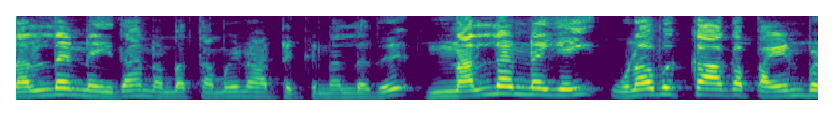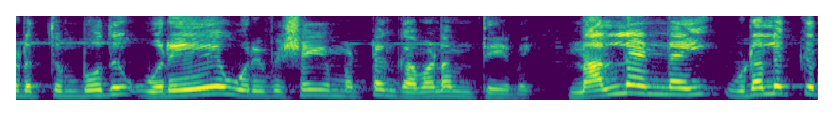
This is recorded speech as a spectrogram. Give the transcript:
நல்லெண்ணெய் தான் நம்ம தமிழ்நாட்டுக்கு நல்லது. நல்லெண்ணெயை உணவுக்காக பயன்படுத்தும் போது ஒரே ஒரு விஷயம் மட்டும் கவனம் தேவை. நல்லெண்ணெய் உடலுக்கு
